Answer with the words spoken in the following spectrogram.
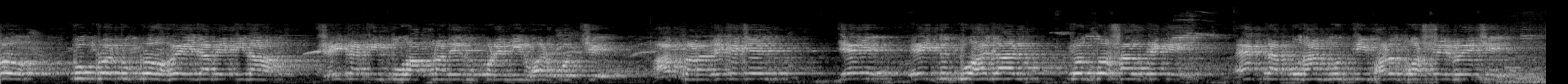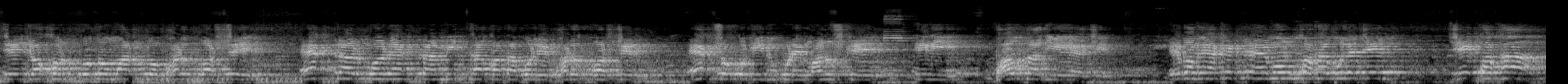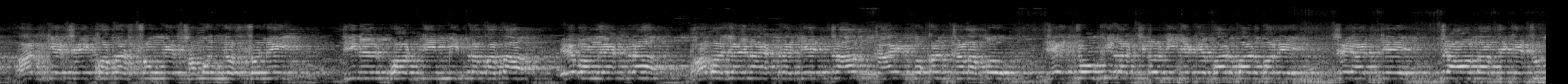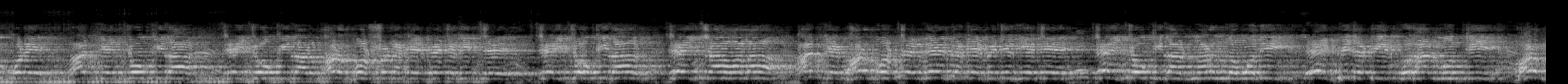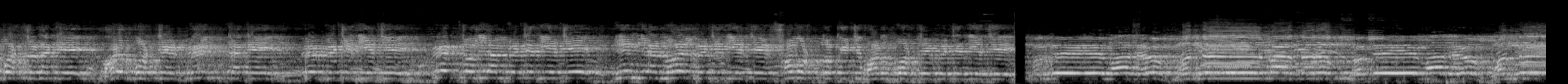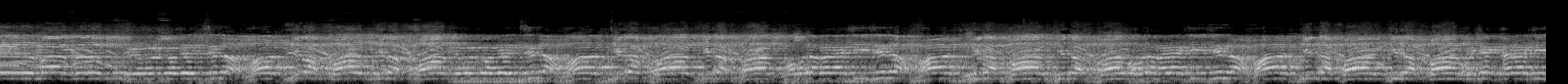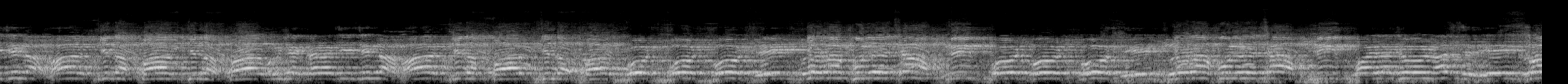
টুকরো টুকরো হয়ে যাবে কিনা, সেইটা কিন্তু আপনাদের উপরে নির্ভর করছে। আপনারা দেখেছেন যে এই দু হাজার চোদ্দ সাল থেকে একটা প্রধানমন্ত্রী ভারতবর্ষে রয়েছে, যে যখন প্রথমাত্র ভারতবর্ষে একটার পর একটা মিথ্যা কথা বলে ভারতবর্ষের একশো কোটির উপরে মানুষকে তিনি ভাওতা দিয়ে গেছেন। এবং এক একটা এমন কথা বলেছেন যে কথা আজকে সেই কথার সঙ্গে সামঞ্জস্য নেই, দিনের পর দিন মিথ্যা কথা এবং একটা ভাবা যায় না সম্পর্কে বেঁচে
